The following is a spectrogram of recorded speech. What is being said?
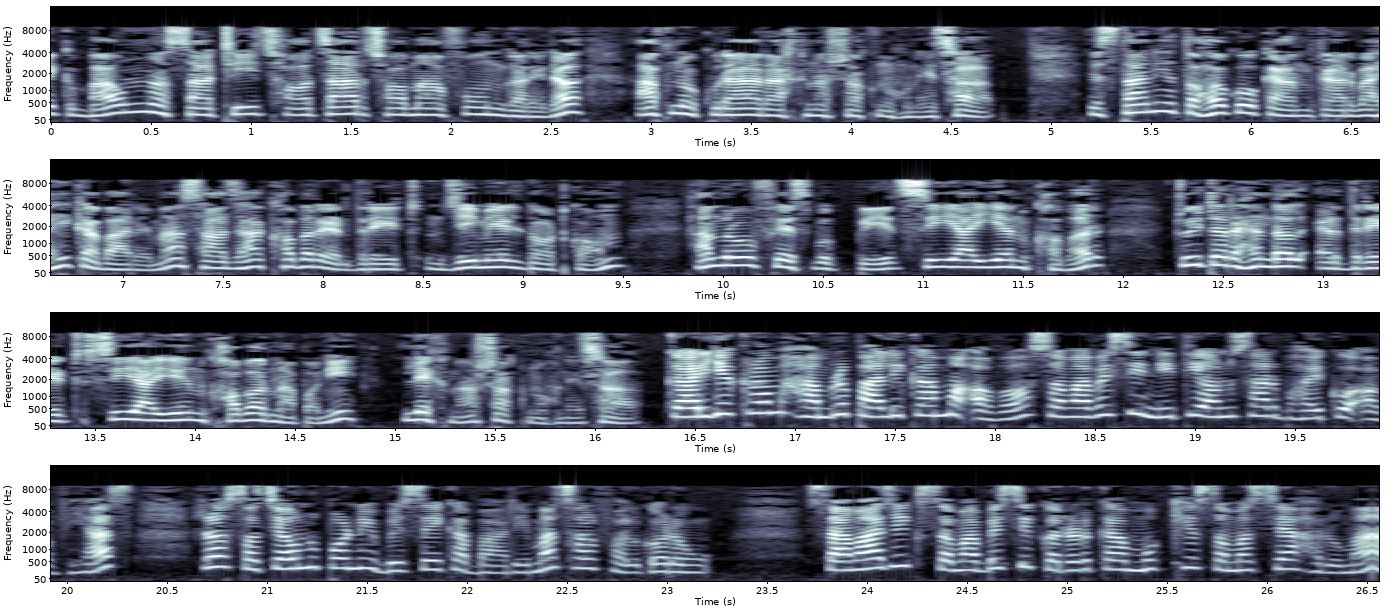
एक बान्न साठी छ चार छमा फोन गरेर आफ्नो कुरा राख्न सक्नुहुनेछ। स्थानीय तहको काम कार्यवाहीका बारेमा साझा खबर at the rate Gmail dot com हाम्रो Facebook page CIN Khabar Twitter handle at the rate CIN खबरमा पनि लेख्न सक्नुहुनेछ। कार्यक्रम हाम्रो पालिकामा अब समावेशी नीति अनुसार भएको अभ्यास र सच्याउनुपर्ने विषयका बारेमा छलफल गरौं। सामाजिक समावेशीकरणका मुख्य समस्याहरूमा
